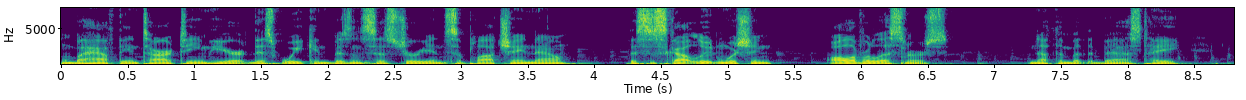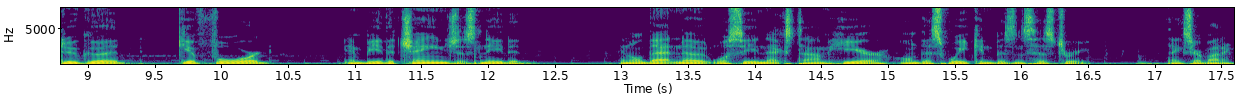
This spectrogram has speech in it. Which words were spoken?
On behalf of the entire team here at This Week in Business History and Supply Chain Now, this is Scott Luton wishing all of our listeners nothing but the best. Hey, do good, give forward, and be the change that's needed. And on that note, we'll see you next time here on This Week in Business History. Thanks, everybody.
